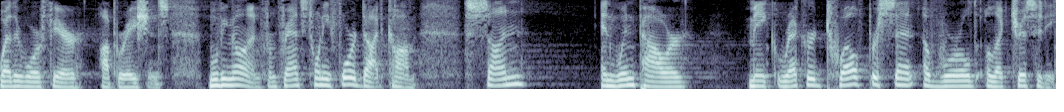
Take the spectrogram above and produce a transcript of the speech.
weather warfare operations. Moving on from France24.com. Sun and wind power make record 12% of world electricity.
